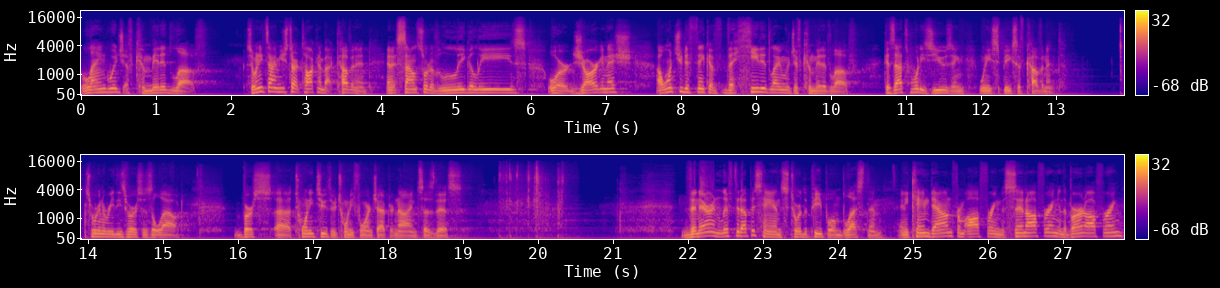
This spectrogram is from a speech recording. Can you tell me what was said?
language of committed love. So, anytime you start talking about covenant and it sounds sort of legalese or jargonish, I want you to think of the heated language of committed love, because that's what he's using when he speaks of covenant. So, we're going to read these verses aloud. Verse uh, 22 through 24 in chapter 9 says this Then Aaron lifted up his hands toward the people and blessed them. And he came down from offering the sin offering and the burnt offering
